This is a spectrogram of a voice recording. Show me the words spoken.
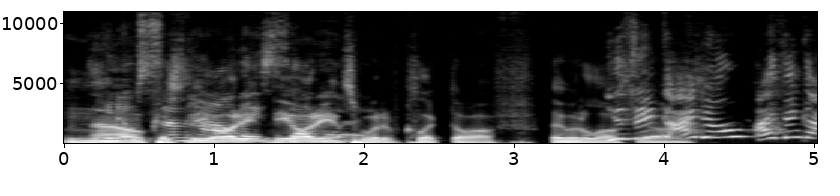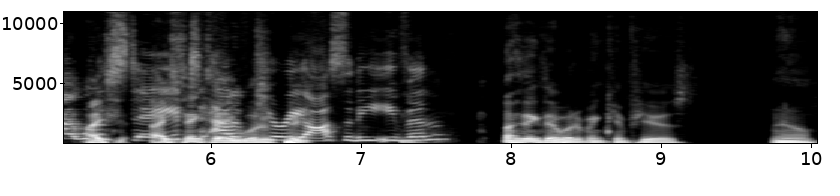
no, you know, because the audience the audience would have clicked off. They would have lost. You think I don't? I think I would have th- stayed I think out of would been- curiosity. even I think they would have been confused. Know.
